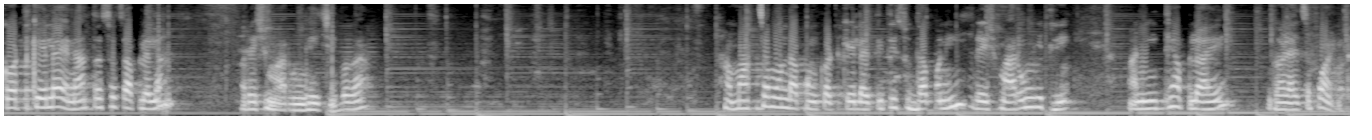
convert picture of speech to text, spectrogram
कट केलंय ना तसंच आपल्याला रेष मारून घ्यायची बघा. हा मागचा मोंडा आपण कट केला आहे तिथे सुद्धा आपण ही रेष मारून घेतली. आणि इथे आपलं आहे गळ्याचं पॉइंट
